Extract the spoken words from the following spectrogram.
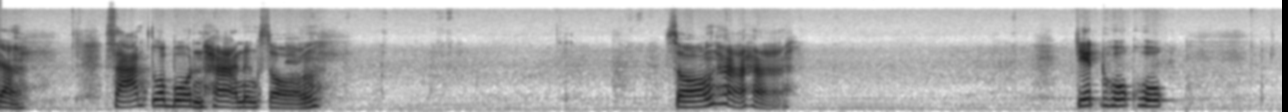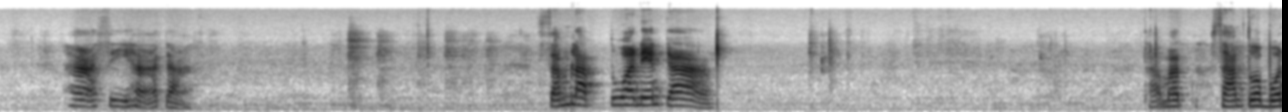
จ้ะสามตัวบนห้าหนึ่งสองสองห้าห้าเจ็ดหกหกห้าสี่ห้าจ้ะสำหรับตัวเน้นจ้า ถามาสามตัวบน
